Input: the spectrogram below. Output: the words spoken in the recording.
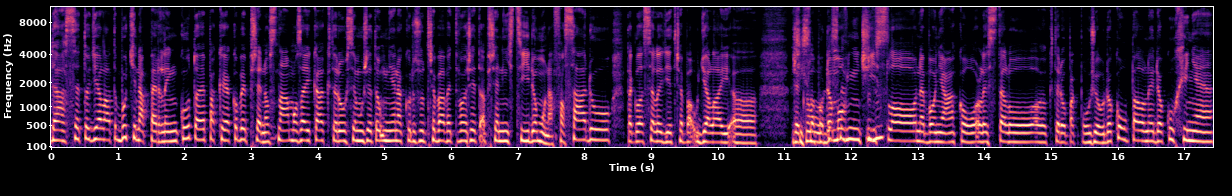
Dá se to dělat buď na perlinku, to je pak jakoby přenosná mozaika, kterou si můžete u mě na kurzu třeba vytvořit a přenést si domů na fasádu. Takhle se lidi třeba udělají, uh, řeknu, číslo domovní mhm. číslo mm-hmm. nebo nějakou listelu, kterou pak použijou do koupelny, do kuchyně,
